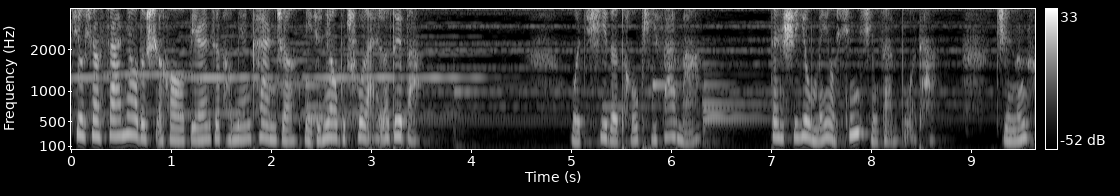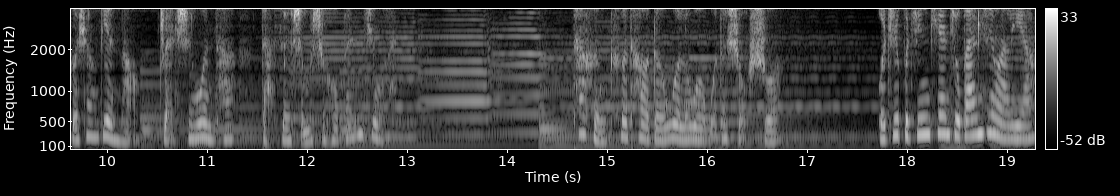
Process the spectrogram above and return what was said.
就像撒尿的时候，别人在旁边看着，你就尿不出来了，对吧？我气得头皮发麻，但是又没有心情反驳他，只能合上电脑，转身问他打算什么时候搬进来。他很客套地握了握我的手，说：“我这不今天就搬进来了呀，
